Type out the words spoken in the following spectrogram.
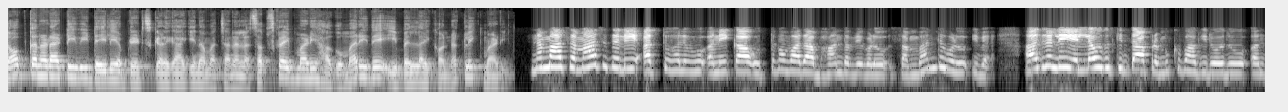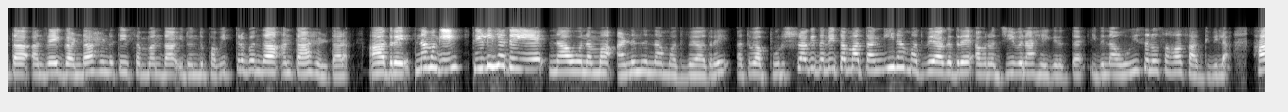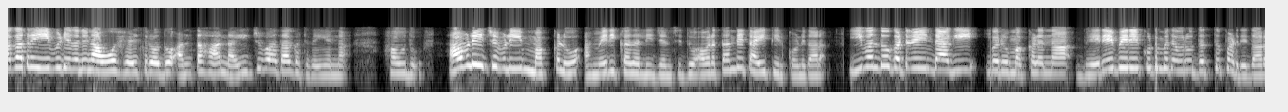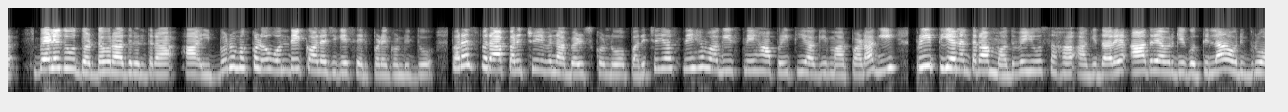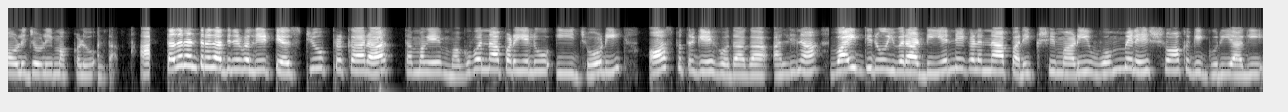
Top Kannada TV daily ಅಪ್ಡೇಟ್ಸ್ಗಳಿಗಾಗಿ ನಮ್ಮ ಚಾನೆಲ್ನ ಸಬ್ಸ್ಕ್ರೈಬ್ ಮಾಡಿ ಹಾಗೂ ಮರಿದೇ ಈ ಬೆಲ್ ಐಕಾನ್ನ ಕ್ಲಿಕ್ ಮಾಡಿ. ನಮ್ಮ ಸಮಾಜದಲ್ಲಿ ಹತ್ತು ಹಲವು ಅನೇಕ ಉತ್ತಮವಾದ ಬಾಂಧವ್ಯಗಳು, ಸಂಬಂಧಗಳು ಇವೆ. ಅದರಲ್ಲಿ ಎಲ್ಲವುದಕ್ಕಿಂತ ಪ್ರಮುಖವಾಗಿರೋದು ಅಂತ ಅಂದ್ರೆ ಗಂಡ, ಹೆಂಡತಿ ಸಂಬಂಧ, ಇದೊಂದು ಪವಿತ್ರ ಬಂಧ ಅಂತ ಹೇಳ್ತಾರೆ. ಆದ್ರೆ ನಮಗೆ ತಿಳಿಯದೆಯೇ ನಾವು ನಮ್ಮ ಅಣ್ಣನನ್ನ ಮದ್ವೆ ಆದ್ರೆ ಅಥವಾ ಪುರುಷರಾಗಿದ್ದಲ್ಲಿ ತಮ್ಮ ತಂಗಿನ ಮದ್ವೆ ಆಗಿದ್ರೆ ಅವರ ಜೀವನ ಹೇಗಿರುತ್ತೆ? ಇದನ್ನ ಊಹಿಸಲು ಸಹ ಸಾಧ್ಯವಿಲ್ಲ. ಹಾಗಾದ್ರೆ ಈ ವಿಡಿಯೋದಲ್ಲಿ ನಾವು ಹೇಳ್ತಿರೋದು ಅಂತಹ ನೈಜವಾದ ಘಟನೆಯನ್ನ. ಹೌದು, ಅವಳಿ ಜವಳಿ ಮಕ್ಕಳು ಅಮೆರಿಕದಲ್ಲಿ ಜನಿಸಿದ್ದು ಅವರ ತಂದೆ ತಾಯಿ ತೀರ್ಕೊಂಡಿದ್ದಾರೆ. ಈ ಒಂದು ಘಟನೆಯಿಂದಾಗಿ ಇಬ್ಬರು ಮಕ್ಕಳನ್ನ ಬೇರೆ ಬೇರೆ ಕುಟುಂಬದವರು ದತ್ತು ಪಡೆದಿದ್ದಾರೆ. ಬೆಳೆದು ದೊಡ್ಡವರಾದ ನಂತರ ಆ ಇಬ್ಬರು ಮಕ್ಕಳು ಒಂದೇ ಕಾಲೇಜಿಗೆ ಸೇರ್ಪಡೆಗೊಂಡಿದ್ದು, ಪರಸ್ಪರ ಪರಿಚಯವನ್ನ ಬೆಳೆಸಿಕೊಂಡು ಪರಿಚಯ, ಸ್ನೇಹವಾಗಿ, ಸ್ನೇಹ ಪ್ರೀತಿಯಾಗಿ ಮಾರ್ಪಾಡಾಗಿ ಪ್ರೀತಿಯ ನಂತರ ಮದುವೆಯೂ ಸಹ ಆಗಿದ್ದಾರೆ. ಆದ್ರೆ ಅವರಿಗೆ ಗೊತ್ತಿಲ್ಲ, ಅವರಿಬ್ರು ಅವಳಿ ಜೋಳಿ ಮಕ್ಕಳು ಅಂತ. ತದನಂತರದ ದಿನಗಳಲ್ಲಿ ಟೆಸ್ಟ್ ಟ್ಯೂಬ್ ಪ್ರಕಾರ ತಮಗೆ ಮಗುವನ್ನ ಪಡೆಯಲು ಈ ಜೋಡಿ ಆಸ್ಪತ್ರೆಗೆ ಹೋದಾಗ ಅಲ್ಲಿನ ವೈದ್ಯರು ಇವರ ಡಿಎನ್ಎಗಳನ್ನ ಪರೀಕ್ಷೆ ಮಾಡಿ ಒಮ್ಮೆಲೆ ಶಾಕ್ಗೆ ಗುರಿಯಾಗಿ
